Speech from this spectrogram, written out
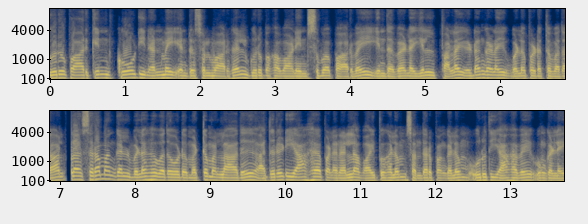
குரு பார்க்கின் கோடி நன்மை என்று சொல்வார்கள். குரு பகவானின் சுப பார்வை இந்த வேளையில் பல இடங்களை வலுப்படுத்துவதால் பல சிரமங்கள் விலகுவதோடு மட்டுமல்லாது அதிரடியாக பல நல்ல வாய்ப்புகளும் சந்தர்ப்பங்களும் உறுதியாகவே உங்களை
